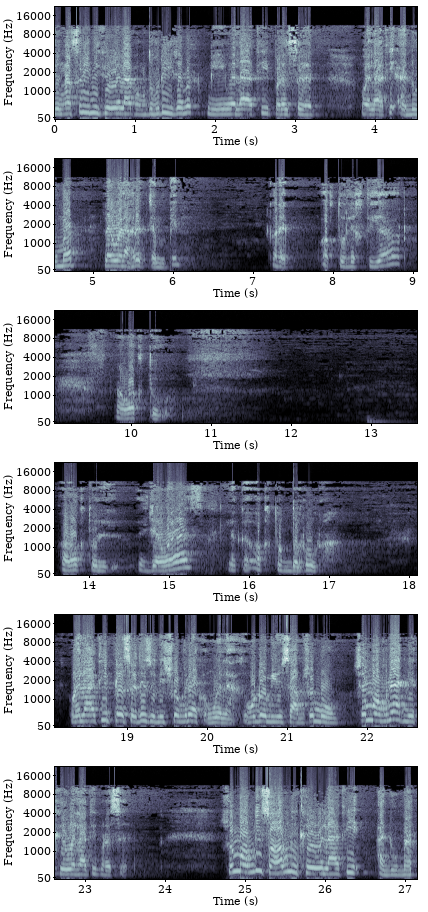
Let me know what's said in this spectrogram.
ถึงอัสรีนี่คือเวลาของดูรีใช่ไหมมีเวลาที่ประเสริฐ เวลาที่อนุมัติ และเวลาเรียกจำเป็น ก็เรียกวัตุลิขติยารวัตุวัตุลจาวาสแล้วก็วัตุดรูระเวลาที่ประเสริฐที่สุดในช่วงแรกของเวลาสมมติว่ามีอยู่สามชั่วโมงชั่วโมงแรกนี่คือเวลาที่ประเสริฐชั่วโมงที่สองนี่คือเวลาที่อนุมัติ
